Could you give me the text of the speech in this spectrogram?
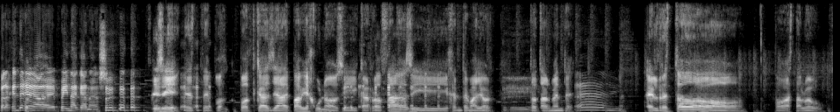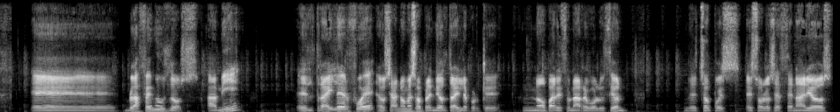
para gente que eh, peina canas. sí, sí, este po- podcast ya es para viejunos y carrozas y gente mayor. Totalmente. El resto. oh, hasta luego. Eh, Blasphemous 2. A mí, el tráiler fue. O sea, no me sorprendió el tráiler porque no parece una revolución. De hecho, pues eso, los escenarios,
